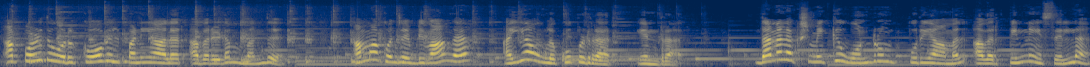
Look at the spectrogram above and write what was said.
அப்பொழுது ஒரு கோவில் பணியாளர் அவரிடம் வந்து அம்மா கொஞ்சம் இப்படி வாங்க ஐயா உங்களை கூப்பிடுறார் என்றார். தனலட்சுமிக்கு ஒன்றும் புரியாமல் அவர் பின்னே செல்ல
